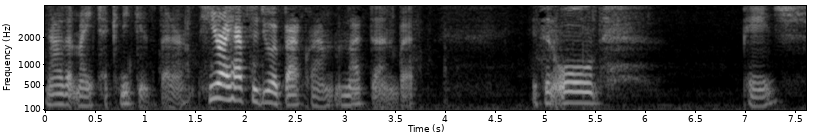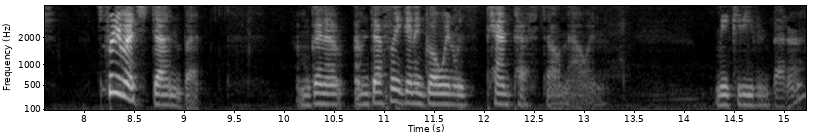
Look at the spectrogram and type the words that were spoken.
now that my technique is better. Here I have to do a background. I'm not done, but it's an old page. It's pretty much done, but I'm gonna, I'm definitely gonna go in with pan pastel now and make it even better.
